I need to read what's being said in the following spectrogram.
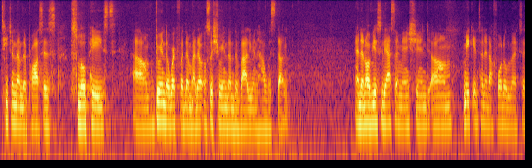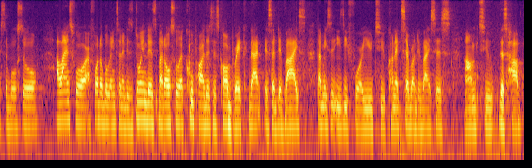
teaching them the process, slow paced, um, doing the work for them, but also showing them the value and how it's done. And then obviously, as I mentioned, um, make internet affordable and accessible. So Alliance for Affordable Internet is doing this, but also a cool project is called BRCK that is a device that makes it easy for you to connect several devices um, to this hub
